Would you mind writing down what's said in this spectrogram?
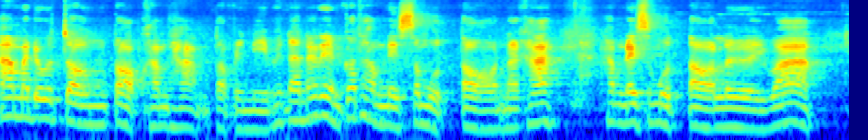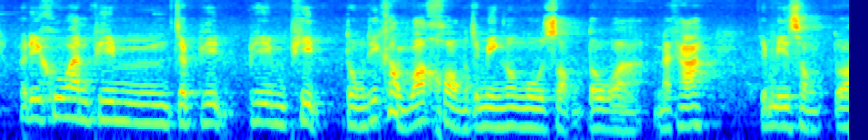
อามาดูจงตอบคำถามต่อไปนี้เพราะฉะนั้นนักเรียนก็ทำในสมุดต่อนะคะทำในสมุดต่อเลยว่าพอดีครูวันพิมพ์จะผิดพิมพ์ผิดตรงที่คำว่าของจะมีงองูสองตัวนะคะ จะมีสองตัว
